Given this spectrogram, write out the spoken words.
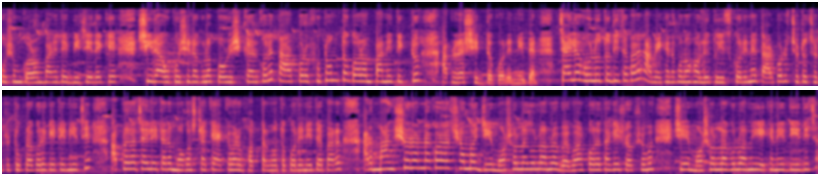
কুসুম গরম পানিতে ভিজিয়ে রেখে শিরা উপশিরাগুলো পরিষ্কার করে তারপরে ফুটন্ত গরম পানিতে একটু আপনারা সিদ্ধ করে নেবেন। চাইলে হলুদও দিতে পারেন, আমি এখানে কোনো হলুদ ইউজ করি না তারপরে ছোট ছোট টুকরা করে কেটে নিয়েছি। আপনারা চাইলে এটার মগজটাকে একেবারে ভত্তার মতো করে নিতে পারেন। আর মাংস রান্না করার সময় যে মশলাগুলো আমরা ব্যবহার করে থাকি সবসময়, সেই মশলাগুলো আমি এখানে দিয়ে দিচ্ছি।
